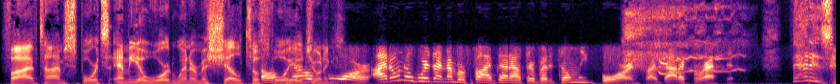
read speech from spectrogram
Five time Sports Emmy Award winner Michele oh, Tafoya oh, no, joining four. I don't know where that number five got out there, but it's only four, and so I've got to correct it. That is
